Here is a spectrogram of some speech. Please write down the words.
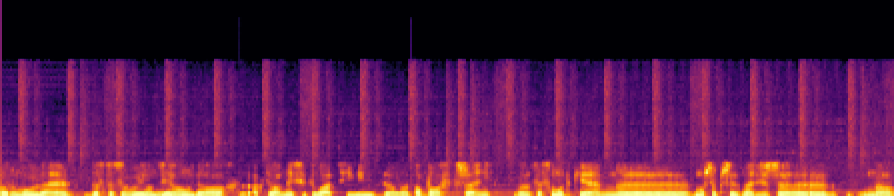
formule, dostosowując ją do aktualnej sytuacji, do obostrzeń. No, ze smutkiem y, muszę przyznać, że no,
